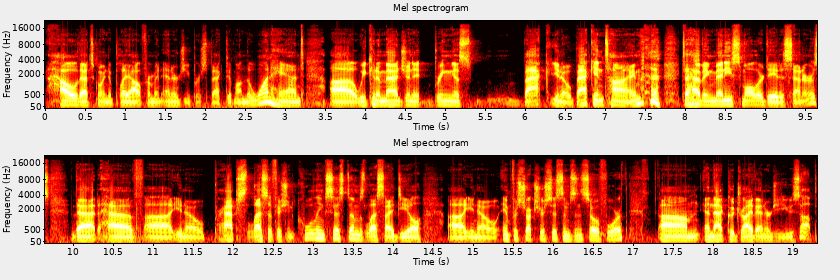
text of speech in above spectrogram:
how that's going to play out from an energy perspective. On the one hand, uh, we can imagine it bringing us back, you know, back in time to having many smaller data centers that have, uh, you know, perhaps less efficient cooling systems, less ideal, uh, you know, infrastructure systems, and so forth, um, and that could drive energy use up.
